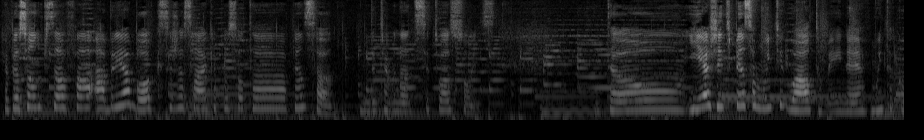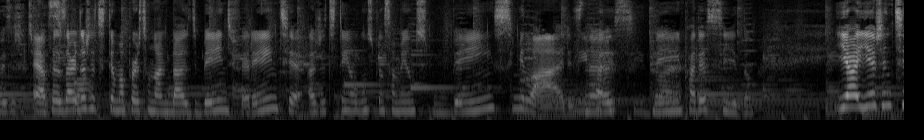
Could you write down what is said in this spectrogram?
que a pessoa não precisa falar, abrir a boca, você já sabe que a pessoa tá pensando em determinadas situações. Então, e a gente pensa muito igual também, né? Muita coisa a gente É, apesar da gente ter uma personalidade bem diferente, a gente tem alguns pensamentos bem similares, bem né? Parecido, bem é. parecido. E aí a gente,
